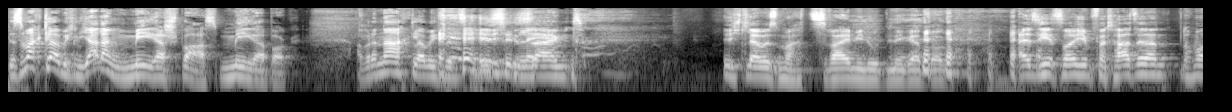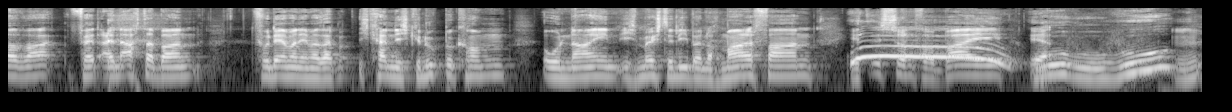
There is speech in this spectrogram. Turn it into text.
Das macht, glaube ich, ein Jahr lang mega Spaß, mega Bock. Aber danach, glaube ich, wird es ein bisschen gesagt, ich glaube, es macht zwei Minuten mega Bock. Als ich jetzt neulich im Phantasialand nochmal war, fährt eine Achterbahn, von der man immer sagt, ich kann nicht genug bekommen. Oh nein, ich möchte lieber nochmal fahren. Jetzt ist schon vorbei. Ja. Wuh, wuh, wuh.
